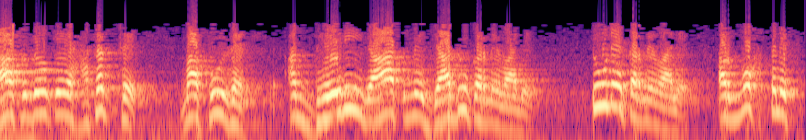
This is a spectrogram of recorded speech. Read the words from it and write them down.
حاسدوں کے حسد سے محفوظ ہیں۔ اندھیری رات میں جادو کرنے والے، ٹونے کرنے والے اور مختلف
